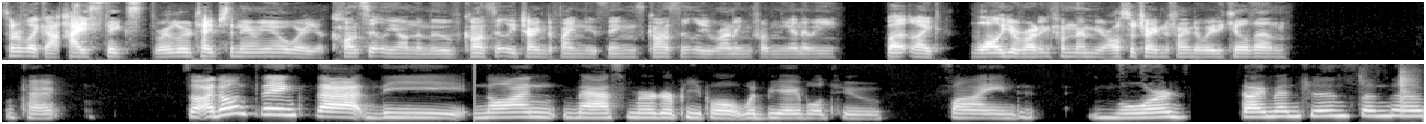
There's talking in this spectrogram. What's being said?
Sort of like a high stakes thriller type scenario where you're constantly on the move, constantly trying to find new things, constantly running from the enemy. But like while you're running from them, you're also trying to find a way to kill them. Okay. So I don't think that the non-mass murder people would be able to find more dimensions than the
